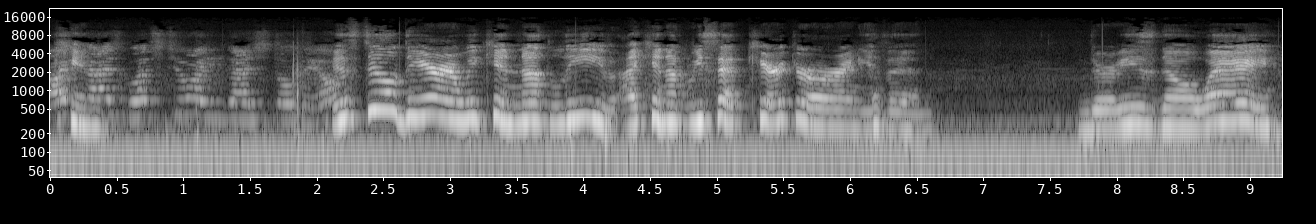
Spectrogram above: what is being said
Are you Can- guys glitched too? Are you guys still there? It's still there and we cannot leave. I cannot reset character or anything. There is no way.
